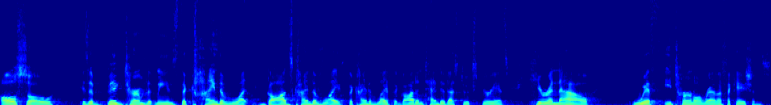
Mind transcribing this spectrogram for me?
also is a big term that means the kind of li- God's kind of life, the kind of life that God intended us to experience here and now with eternal ramifications.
